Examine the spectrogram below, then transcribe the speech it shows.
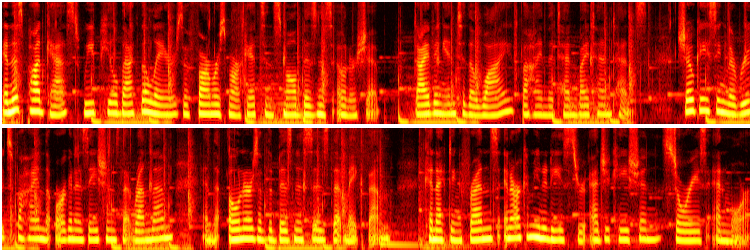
In this podcast, we peel back the layers of farmers markets and small business ownership, diving into the why behind the 10 by 10 tents, showcasing the roots behind the organizations that run them and the owners of the businesses that make them connecting friends in our communities through education, stories, and more.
